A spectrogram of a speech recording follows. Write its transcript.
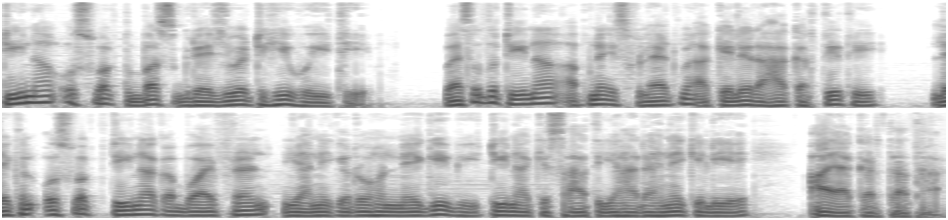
टीना उस वक्त बस ग्रेजुएट ही हुई थी। वैसे तो टीना अपने इस फ्लैट में अकेले रहा करती थी, लेकिन उस वक्त टीना का बॉयफ्रेंड यानी कि रोहन नेगी भी टीना के साथ यहाँ रहने के लिए आया करता था।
